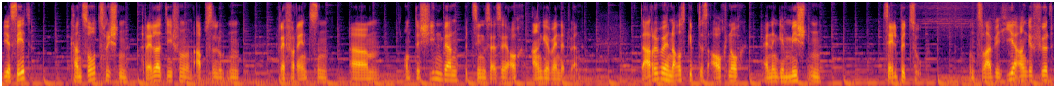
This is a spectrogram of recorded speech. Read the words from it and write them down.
Wie ihr seht, kann so zwischen relativen und absoluten Referenzen ähm, unterschieden werden bzw. auch angewendet werden. Darüber hinaus gibt es auch noch einen gemischten Zellbezug. Und zwar wie hier angeführt,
